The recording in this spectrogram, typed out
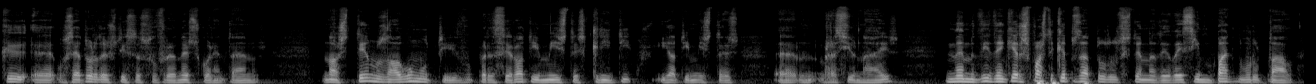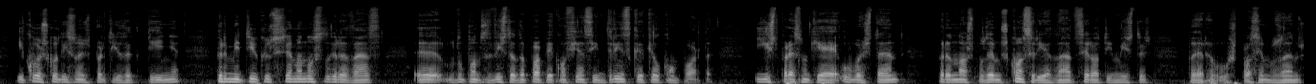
que uh, o setor da justiça sofreu nestes 40 anos, nós temos algum motivo para ser otimistas críticos e otimistas uh, racionais, na medida em que a resposta que, apesar de tudo, o sistema deu, esse impacto brutal e com as condições de partida que tinha, permitiu que o sistema não se degradasse uh, do ponto de vista da própria confiança intrínseca que ele comporta. E isto parece-me que é o bastante para nós podermos, com seriedade, ser otimistas para os próximos anos,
